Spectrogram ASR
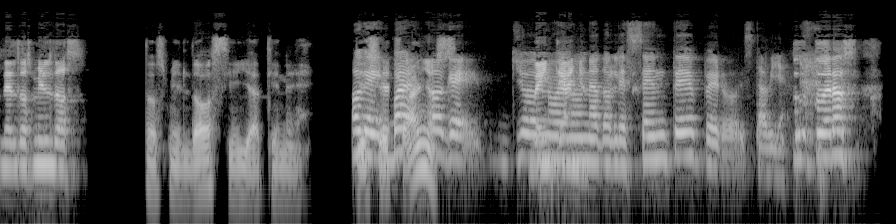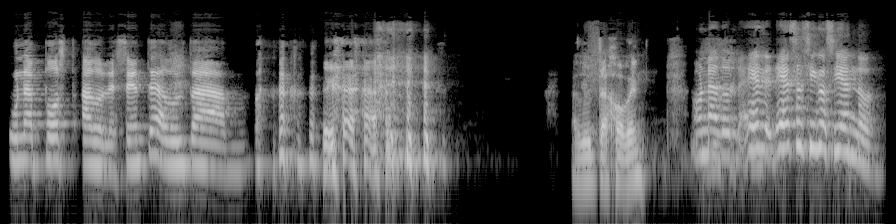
En el 2002. 2002, sí, ya tiene Ok, 18 bueno, años. okay. yo no era años. un adolescente, pero está bien. ¿Tú, tú eras una post-adolescente, adulta? adulta joven. Una adulta, eso sigo siendo.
